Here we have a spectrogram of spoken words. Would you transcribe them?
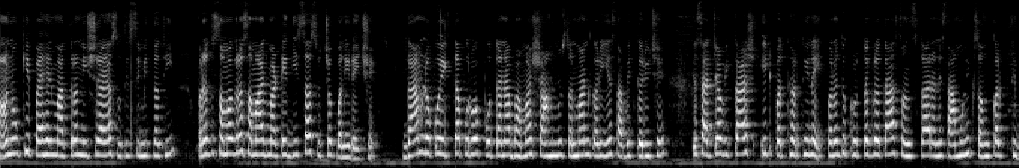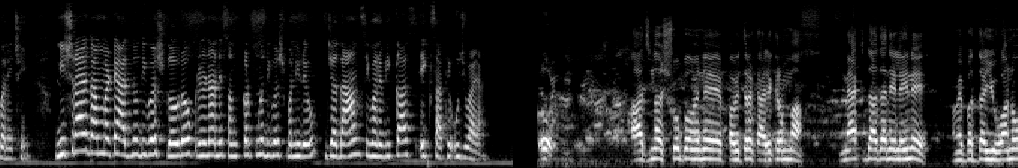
અનોખી પહેલ માત્ર નિશ્રાયા સુધી સીમિત નથી, પરંતુ સમગ્ર સમાજ માટે દિશા સૂચક બની રહી છે. ગામ લોકો એકતાપૂર્વક પોતાના ભામા શાહનું સન્માન કરી એ સાબિત કર્યું છે કે સાચા વિકાસ ઈટ પથ્થરથી નહીં, પરંતુ કૃતજ્ઞતા, સંસ્કાર અને સામૂહિક સંકલ્પથી બને છે. નિશ્રાયા ગામ માટે આજનો દિવસ ગૌરવ, પ્રેરણા અને સંકલ્પનો દિવસ બની રહ્યો, જ્યાં દાન, સેવા અને વિકાસ એક સાથે ઉજવાયા. આજના શુભ અને પવિત્ર કાર્યક્રમમાં મેક દાદાને લઈને અમે બધા યુવાનો,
